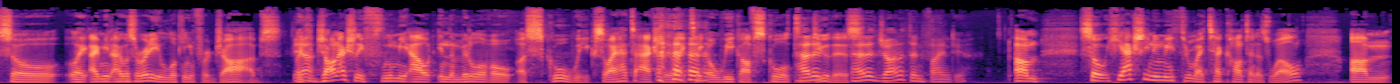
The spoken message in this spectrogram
So like I mean I was already looking for jobs. Like yeah. John actually flew me out in the middle of a, a, school week, so I had to actually like take a week off school to did, do this. How did Jonathan find you? Um, so he actually knew me through my tech content as well. Um,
